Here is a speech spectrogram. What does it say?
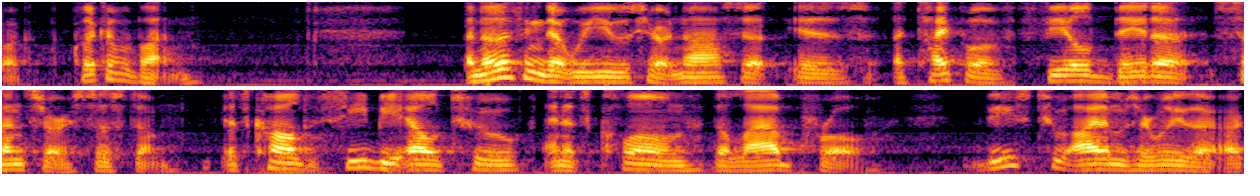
a click of a button. Another thing that we use here at Nauset is a type of field data sensor system. It's called CBL2 and its clone, the Lab Pro. These two items are really the, a,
